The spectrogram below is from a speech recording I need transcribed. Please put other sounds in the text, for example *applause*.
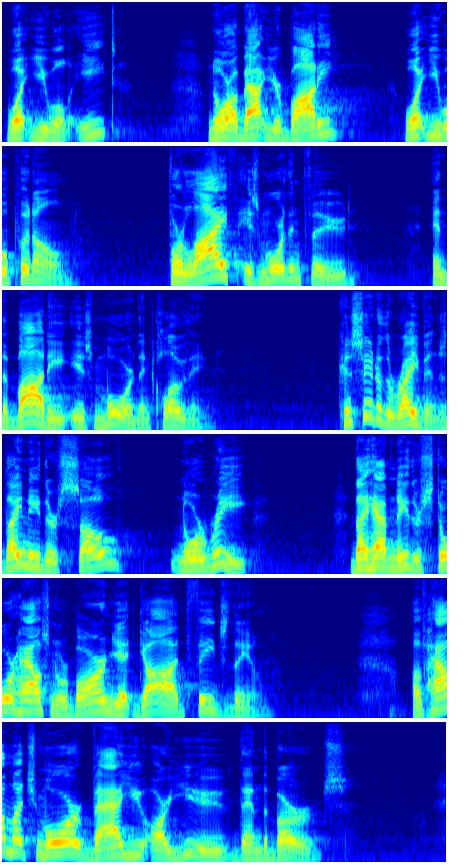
what you will eat, nor about your body, what you will put on. For life is more than food, and the body is more than clothing. Consider the ravens, they neither sow nor reap. They have neither storehouse nor barn, yet God feeds them. Of how much more value are you than the birds?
